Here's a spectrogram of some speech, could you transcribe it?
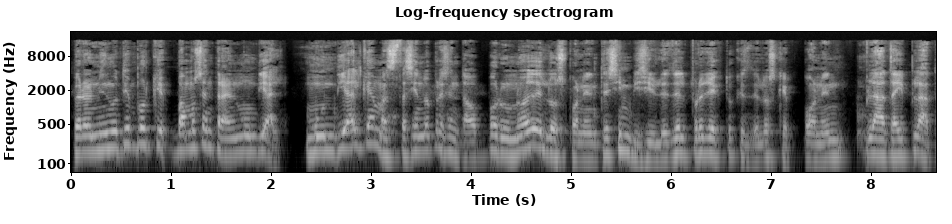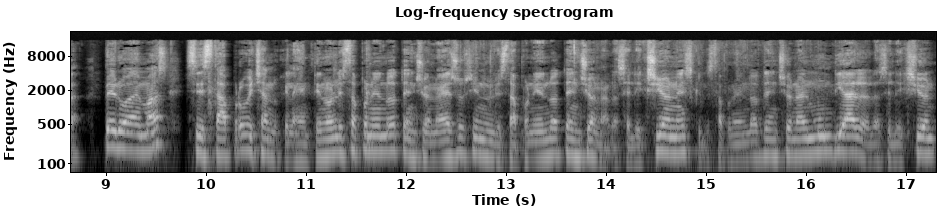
pero al mismo tiempo porque vamos a entrar en el mundial mundial que además está siendo presentado por uno de los ponentes invisibles del proyecto, que es de los que ponen plata y plata, pero además se está aprovechando que la gente no le está poniendo atención a eso, sino le está poniendo atención a las elecciones, que le está poniendo atención al mundial, a la selección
